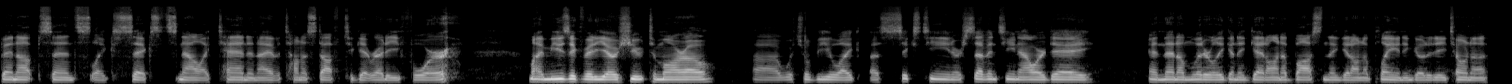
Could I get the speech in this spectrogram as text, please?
been up since like six. It's now like 10, and I have a ton of stuff to get ready for my music video shoot tomorrow, uh, which will be like a 16 or 17 hour day. And then I'm literally going to get on a bus and then get on a plane and go to Daytona.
